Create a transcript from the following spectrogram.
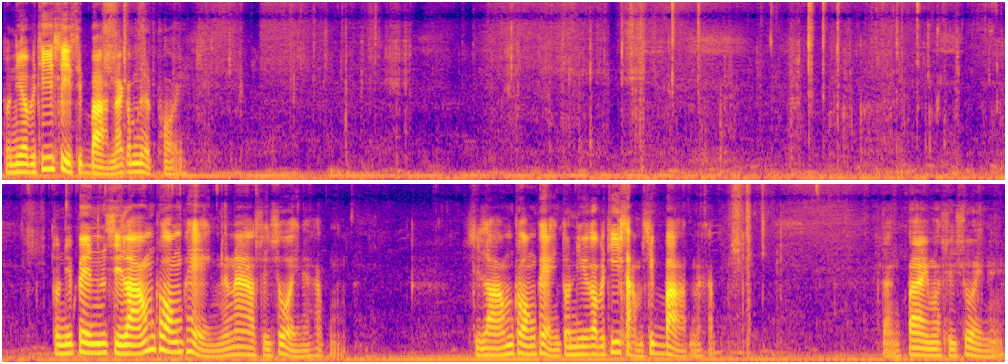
ตัวนี้เอาไปที่สี่สิบาทนะกำเนิดพลอยตัวนี้เป็นสีล้ามทองแผงหน้าสวยๆนะครับ สีล้ามทองแผงตัวนี้ก็ไปที่สามสิบบาทนะครับต่างป้ายมาสวยๆนะ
